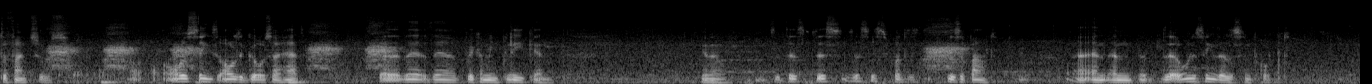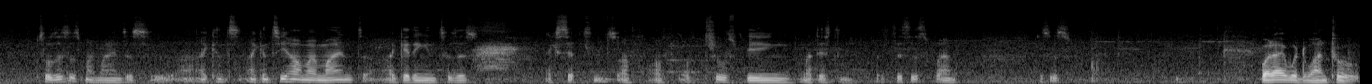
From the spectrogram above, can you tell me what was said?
to find truth. All the things, all the goals I had, they're, they're, they're becoming bleak and, you know, this, this, this is what it is about. And, and the only thing that is important. So this is my mind. This, I can, I can see how my mind are getting into this acceptance of, of, of truth being my destiny. This is why I'm, this is What I would want to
